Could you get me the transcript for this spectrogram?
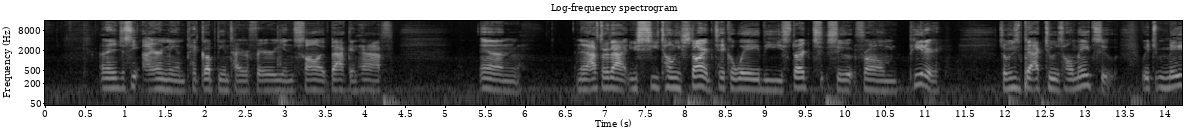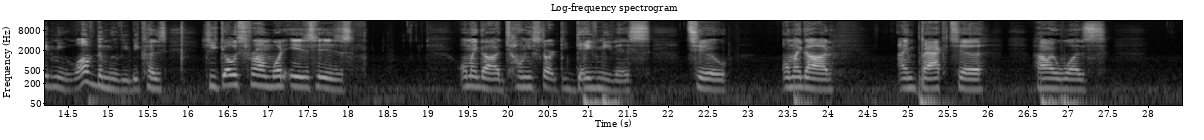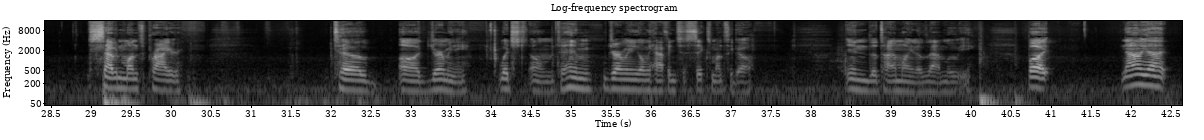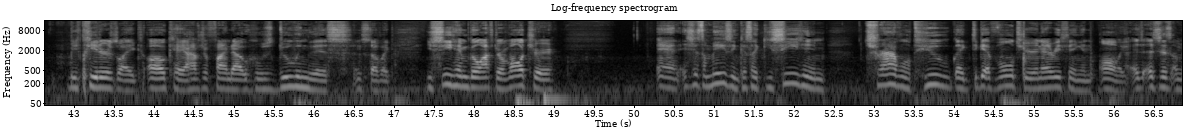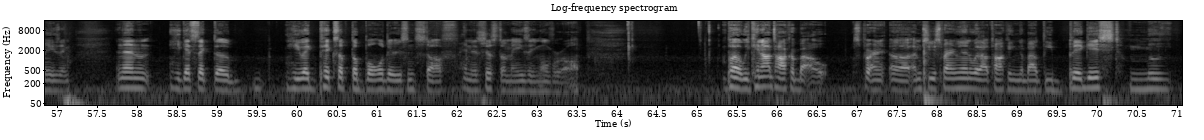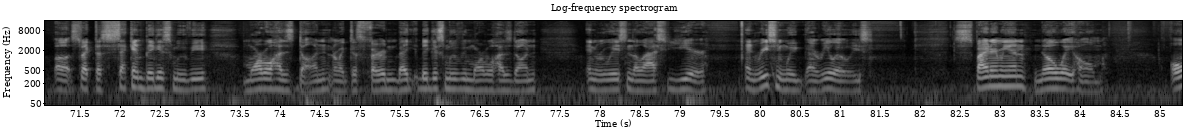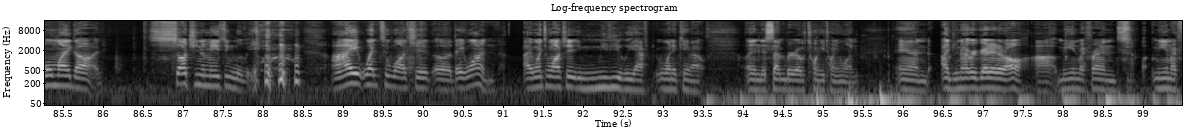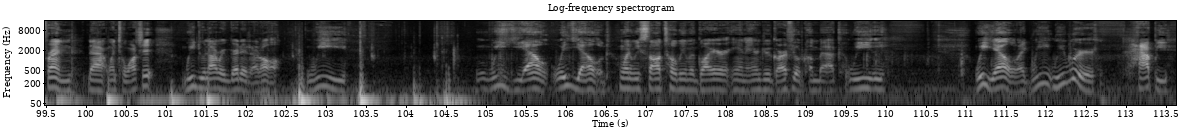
And then you just see Iron Man pick up the entire ferry and saw it back in half. And and then after that, you see Tony Stark take away the Stark suit from Peter. So he's back to his homemade suit, which made me love the movie because he goes from what is his oh my god, Tony Stark gave me this to oh my god, I'm back to how I was seven months prior to uh, Germany, which um, to him Germany only happened to six months ago in the timeline of that movie. But now, yeah, Peter's like, oh, okay, I have to find out who's doing this and stuff. Like, you see him go after Vulture, and it's just amazing because like you see him travel to like to get Vulture and everything, and oh my god, it's, it's just amazing. And then he gets like the he like picks up the boulders and stuff, and it's just amazing overall. But we cannot talk about uh, MCU Spider-Man without talking about the biggest move, uh, it's like the second biggest movie Marvel has done, or like the third big- biggest movie Marvel has done, and released in the last year, and recently uh, re-released. Spider-Man: No Way Home. Oh my god, such an amazing movie. I went to watch it uh, day one. I went to watch it immediately after when it came out in December of 2021, and I do not regret it at all. Uh, me and my friends, me and my friend that went to watch it, we do not regret it at all. We we yelled, we yelled when we saw Tobey Maguire and Andrew Garfield come back. We we yelled like we we were happy,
